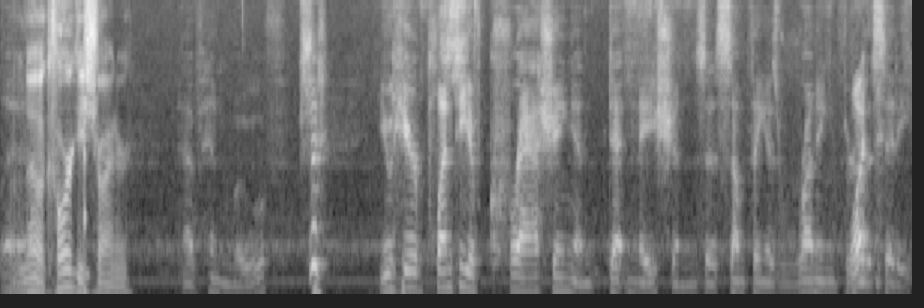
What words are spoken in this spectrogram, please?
Oh, let's no, Corgi Shriner. have him move. You hear plenty of crashing and detonations as something is running through What? the city.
